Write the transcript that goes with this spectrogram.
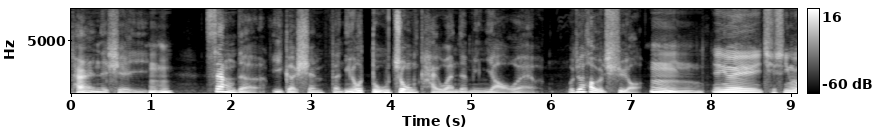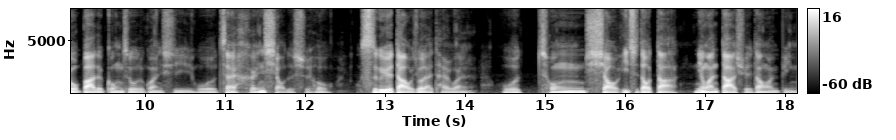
台湾人的血液，嗯哼，这样的一个身份，你又独钟台湾的民谣，哎。我觉得好有趣哦。嗯，因为其实因为我爸的工作的关系，我在很小的时候，四个月大我就来台湾了。我从小一直到大，念完大学当完兵，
